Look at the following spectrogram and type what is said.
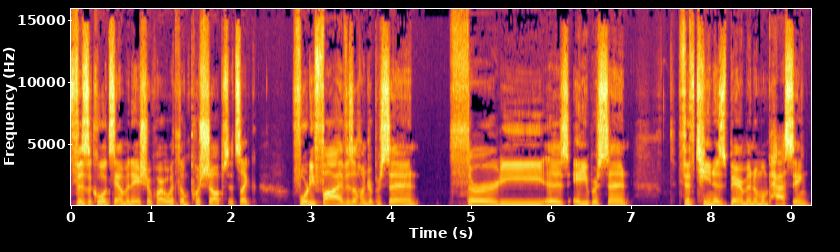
physical examination part with them push ups. It's like 45 is 100%, 30 is 80%, 15 is bare minimum passing.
